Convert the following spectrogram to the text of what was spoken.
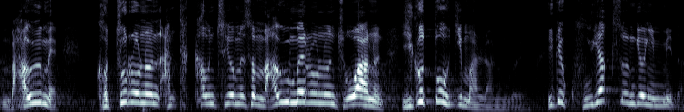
마음에 겉으로는 안타까운 체험에서 마음으로는 좋아하는 이것도 하지 말라는 거예요. 이게 구약 성경입니다.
